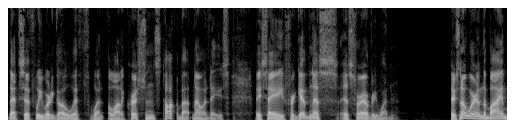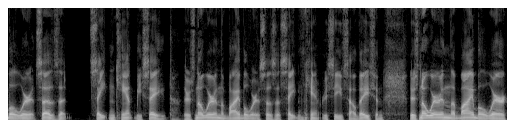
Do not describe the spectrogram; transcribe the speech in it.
That's if we were to go with what a lot of Christians talk about nowadays. They say forgiveness is for everyone. There's nowhere in the Bible where it says that Satan can't be saved. There's nowhere in the Bible where it says that Satan can't receive salvation. There's nowhere in the Bible where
